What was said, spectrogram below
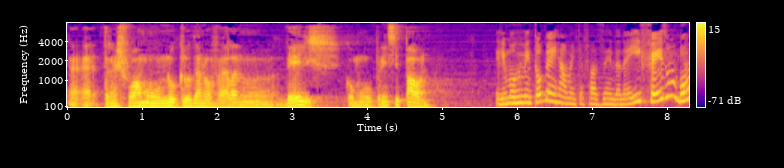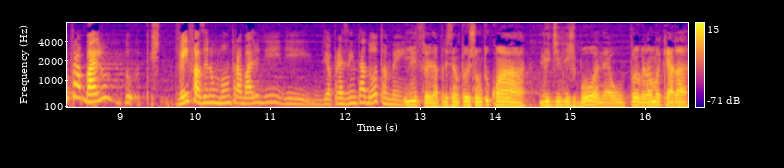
é, é transformam o núcleo da novela no, deles como o principal. Né? Ele movimentou bem realmente a Fazenda, né? E fez um bom trabalho, vem fazendo um bom trabalho de, de, de apresentador também. Né? Isso, ele apresentou junto com a Lid Lisboa, né? O programa que era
